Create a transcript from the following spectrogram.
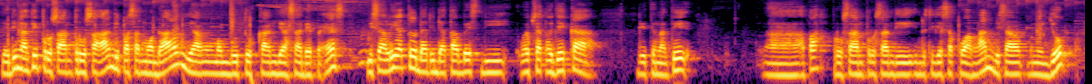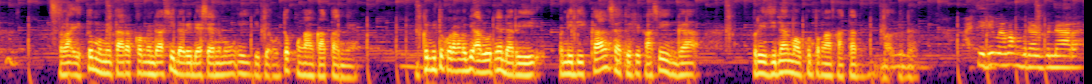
Jadi nanti perusahaan-perusahaan di pasar modal yang membutuhkan jasa DPS bisa lihat tuh dari database di website OJK. Gitu nanti uh, apa perusahaan-perusahaan di industri jasa keuangan bisa menunjuk setelah itu meminta rekomendasi dari DSN MUI gitu ya untuk pengangkatannya. Mungkin itu kurang lebih alurnya dari pendidikan, sertifikasi hingga perizinan maupun pengangkatan, Mbak Frida. Jadi memang benar-benar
